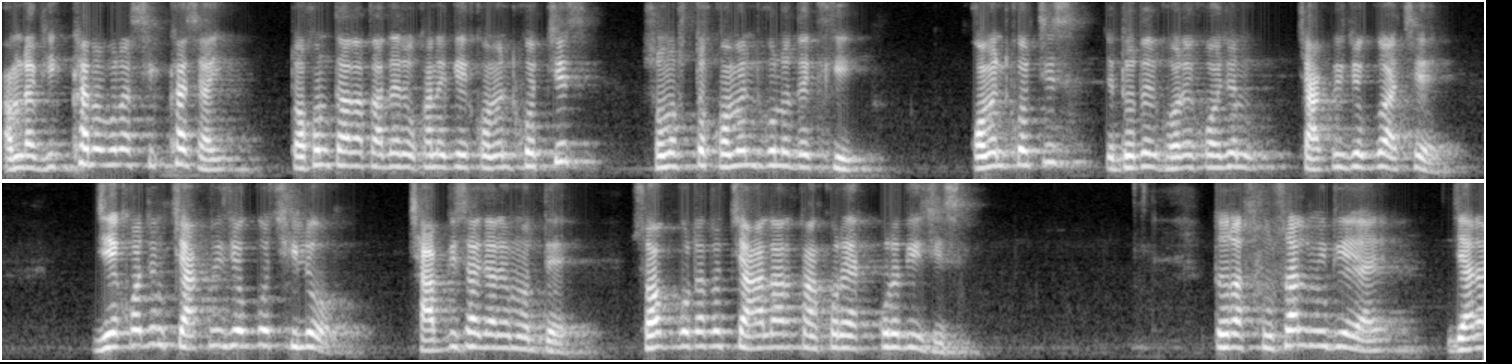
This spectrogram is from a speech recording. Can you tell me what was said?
আমরা ভিক্ষা নেব না, শিক্ষা চাই, তখন তারা তাদের ওখানে গিয়ে কমেন্ট করছিস, সমস্ত কমেন্টগুলো দেখি। কমেন্ট করছিস যে তোদের ঘরে কজন চাকরিযোগ্য আছে? যে কজন চাকরিযোগ্য ছিল ছাব্বিশ হাজারের মধ্যে, সব গোটা তো চাল আর কাঁকড় এক করে দিয়েছিস। তোরা সোশ্যাল মিডিয়ায় যারা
